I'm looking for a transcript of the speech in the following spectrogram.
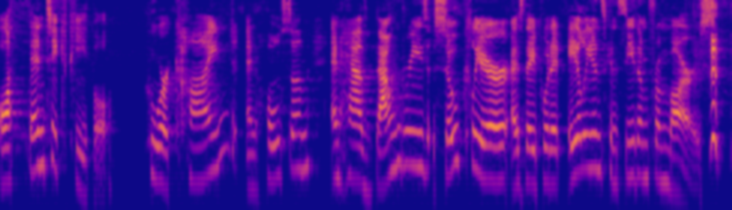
authentic people who are kind and wholesome and have boundaries so clear, as they put it, aliens can see them from Mars.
